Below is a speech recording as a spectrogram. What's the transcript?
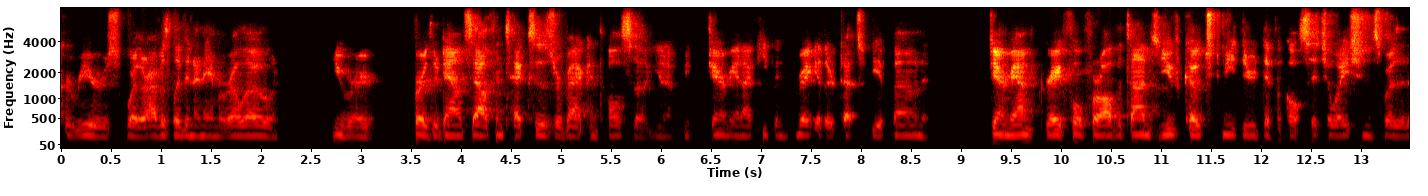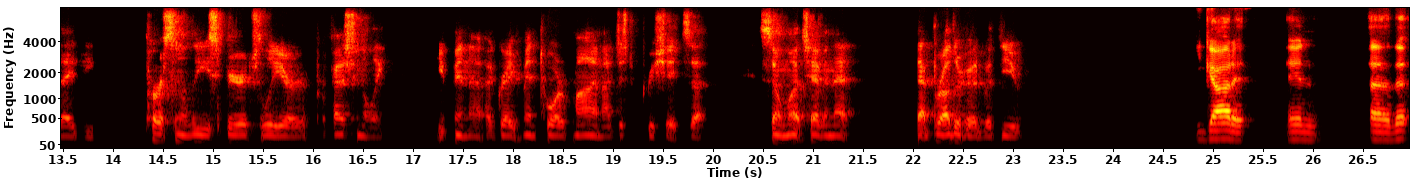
careers. Whether I was living in Amarillo and you were further down south in Texas or back in Tulsa, you know, Jeremy and I keep in regular touch via phone, and Jeremy, I'm grateful for all the times you've coached me through difficult situations, whether they be personally, spiritually, or professionally. You've been a, a great mentor of mine. I just appreciate so, so much having that that brotherhood with you. You got it, and uh, that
